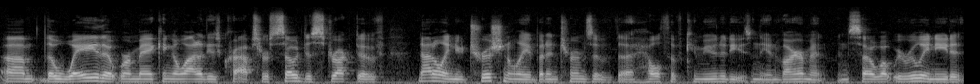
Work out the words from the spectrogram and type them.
um, the way that we're making a lot of these crops are so destructive, not only nutritionally, but in terms of the health of communities and the environment. And so, what we really need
